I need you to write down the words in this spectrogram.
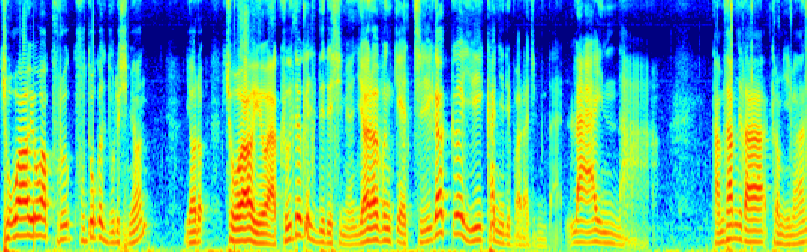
좋아요와 구르- 구독을 누르시면 여러 좋아요와 구독을 누르시면 여러분께 즐겁고 유익한 일이 벌어집니다. 라인나 감사합니다. 그럼 이만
